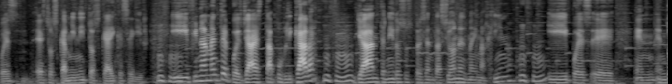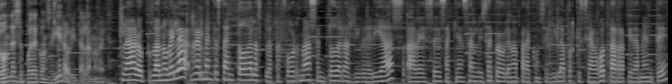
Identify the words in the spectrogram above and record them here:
pues, estos caminitos que hay que seguir. Y finalmente, pues, ya está publicada, ya han tenido sus presentaciones, me imagino, y pues, eh, ¿en, ¿en dónde se puede conseguir ahorita la novela? Claro, pues la novela realmente está en todas las plataformas, en todas las librerías. A veces aquí en San Luis hay problema para conseguirla porque se agota rápidamente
